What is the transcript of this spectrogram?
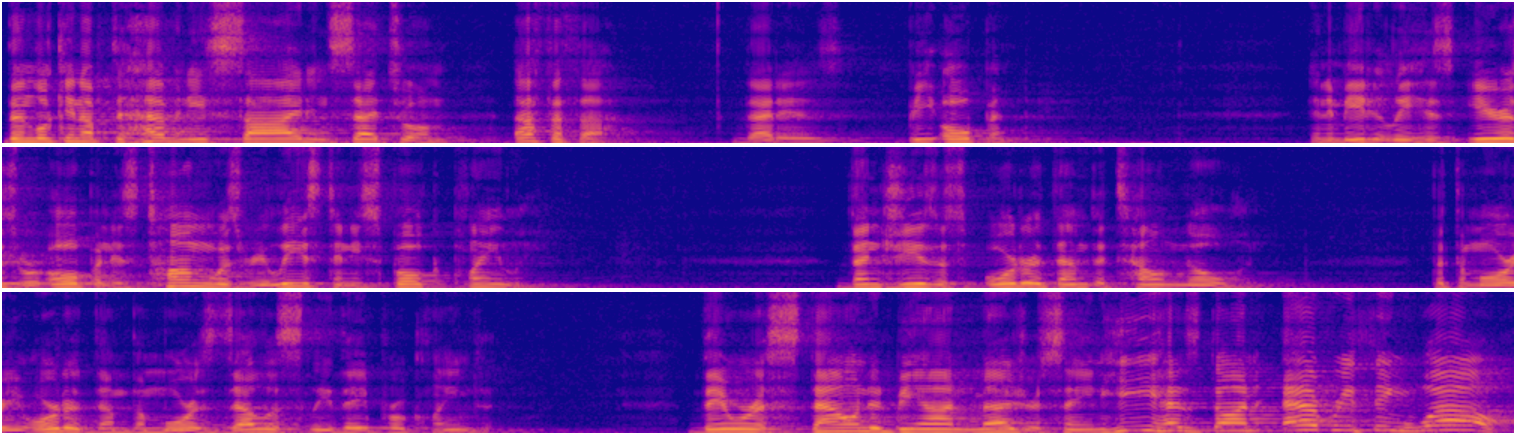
Then looking up to heaven, he sighed and said to him, Ephphatha, that is, be opened. And immediately his ears were opened, his tongue was released, and he spoke plainly. Then Jesus ordered them to tell no one, But the more he ordered them, the more zealously they proclaimed it. They were astounded beyond measure, saying, He has done everything well.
